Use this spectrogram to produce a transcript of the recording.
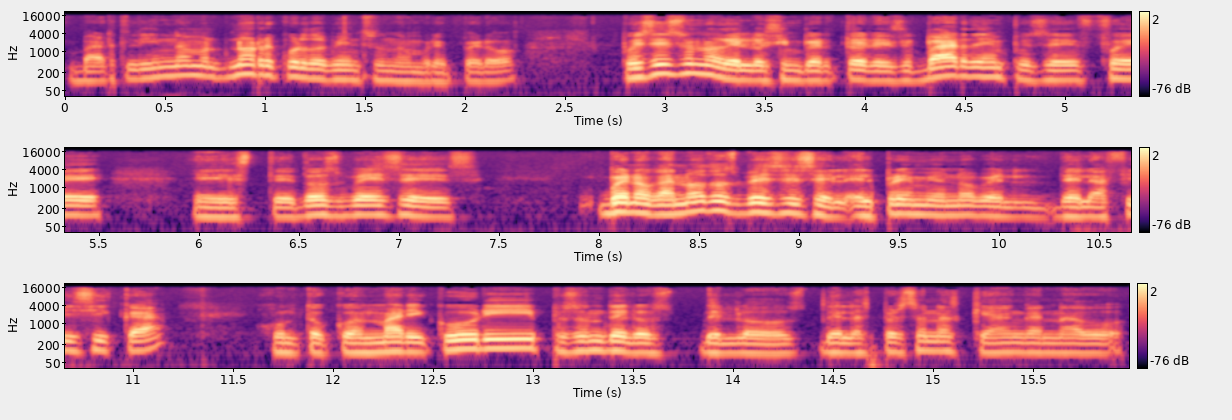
Bartlin no, no recuerdo bien su nombre, pero pues es uno de los invertores. Barden pues fue este dos veces bueno, ganó dos veces el, el premio Nobel de la física junto con Marie Curie, pues son de los de los de las personas que han ganado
